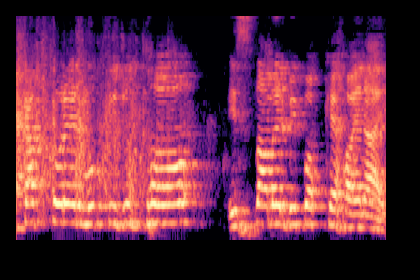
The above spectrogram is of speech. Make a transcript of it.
একাত্তরের মুক্তিযুদ্ধ ইসলামের বিপক্ষে হয় নাই।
